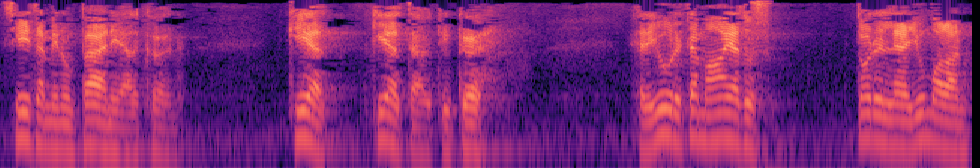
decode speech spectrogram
Siitä minun pääni älköön kiel, kieltäytykö. Eli juuri tämä ajatus, todellinen Jumalan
